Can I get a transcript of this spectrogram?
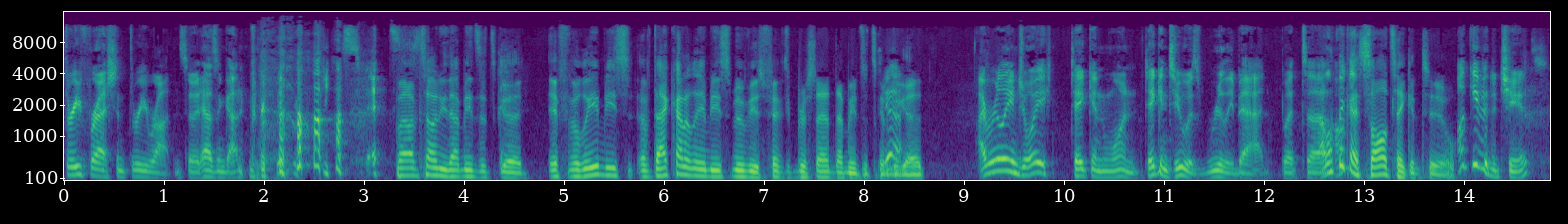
three fresh and three rotten, so it hasn't gotten very many reviews. But I'm telling you, that means it's good. If Liam Neeson, if that kind of Liam Neeson movie is fifty percent, that means it's going to be good. I really enjoy Taken One. Taken Two is really bad, but uh, I don't think I saw Taken Two. I'll give it a chance.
